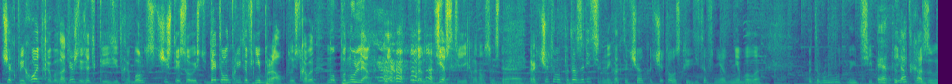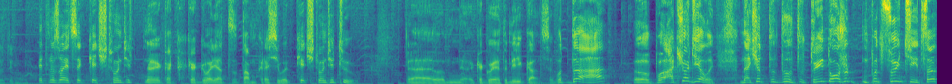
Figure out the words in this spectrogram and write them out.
человек приходит, как бы, в надежде взять кредит, как бы, он с чистой совестью. До этого он кредитов не брал. То есть, как бы, ну, по нулям. Да? Ну, там, девственник в этом смысле. Говорят, что-то вы подозрительный, как-то человек, что-то у вас кредитов не, не было. Это вы мутный тип. Это- И отказывают ему. Это называется catch-20, э, как, как говорят там красиво, catch-22, э, как говорят американцы. Вот да, Э, А что делать? Значит, ты должен подсуетиться,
